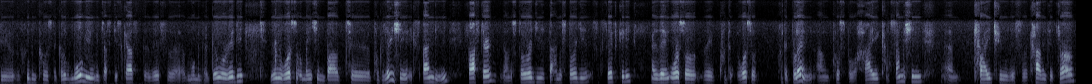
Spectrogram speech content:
to human-caused global warming. We just discussed this a moment ago already. Then we also mentioned about population expanding faster the storage, dam storage specifically. And then also they could also put a blame on possible high consumption um, prior to this uh, current drought,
